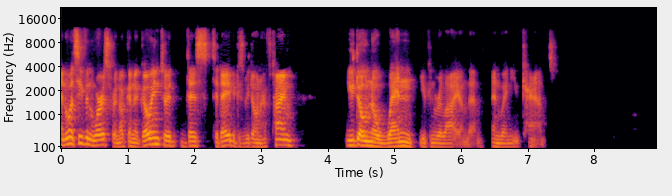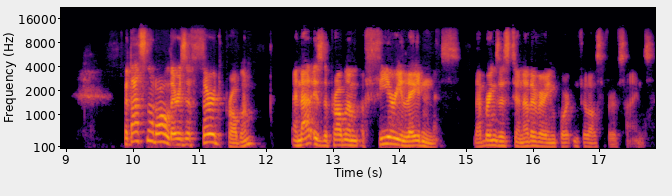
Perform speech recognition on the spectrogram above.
and what's even worse, we're not going to go into this today because we don't have time. You don't know when you can rely on them and when you can't. But that's not all. There is a third problem, and that is the problem of theory ladenness. That brings us to another very important philosopher of science,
